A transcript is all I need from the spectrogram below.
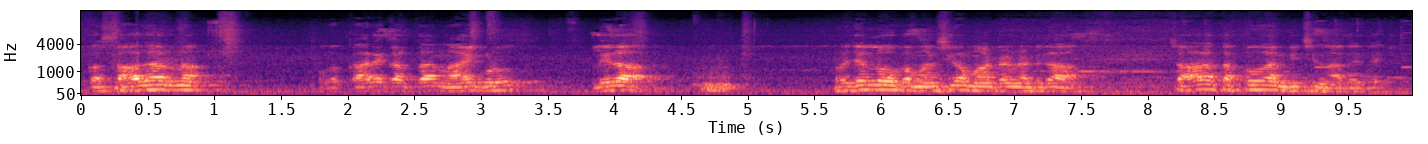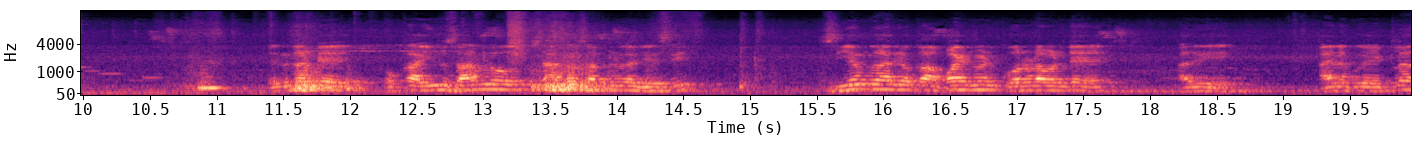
ఒక సాధారణ ఒక కార్యకర్త నాయకుడు లేదా ప్రజల్లో ఒక మనిషిగా మాట్లాడినట్టుగా చాలా తక్కువగా అనిపించింది నాకైతే. ఎందుకంటే ఒక ఐదు సార్లు శాసనసభ్యులుగా చేసి సీఎం గారి యొక్క అపాయింట్మెంట్ కోరడం అంటే అది ఆయనకు ఎట్లా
